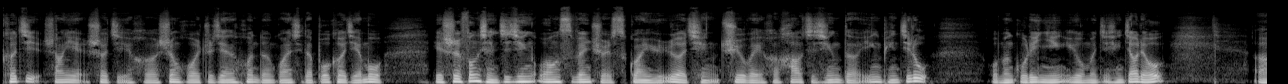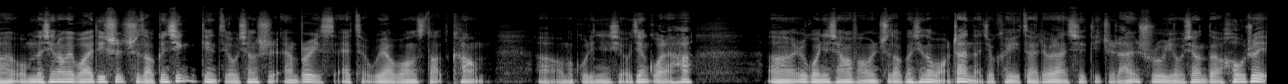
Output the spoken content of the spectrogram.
科技、商业、设计和生活之间混沌关系的播客节目，也是风险基金 Once Ventures 关于热情、趣味和好奇心的音频记录。我们鼓励您与我们进行交流。呃，我们的新浪微博 ID 是迟早更新，电子邮箱是 embrace at weareones dot com，啊，我们鼓励您写邮件过来哈。呃，如果你想要访问迟早更新的网站呢，就可以在浏览器地址栏输入邮箱的后缀，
